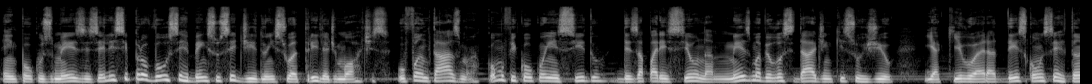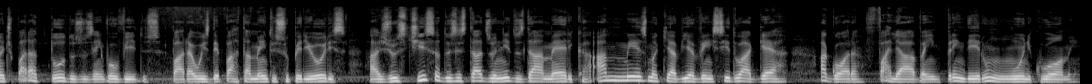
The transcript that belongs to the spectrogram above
Em poucos meses, ele se provou ser bem-sucedido em sua trilha de mortes. O fantasma, como ficou conhecido, desapareceu na mesma velocidade em que surgiu, e aquilo era desconcertante para todos os envolvidos. Para os departamentos superiores, a Justiça dos Estados Unidos da América, a mesma que havia vencido a guerra, agora falhava em prender um único homem.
